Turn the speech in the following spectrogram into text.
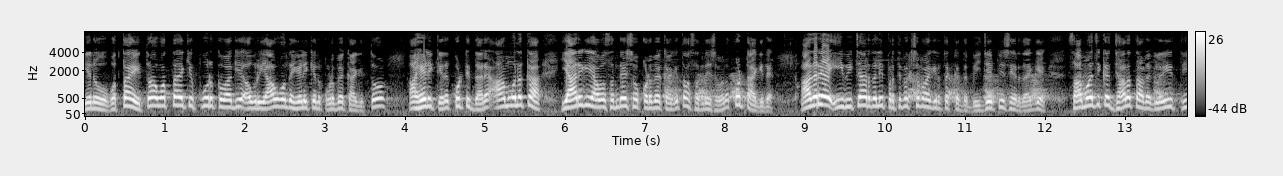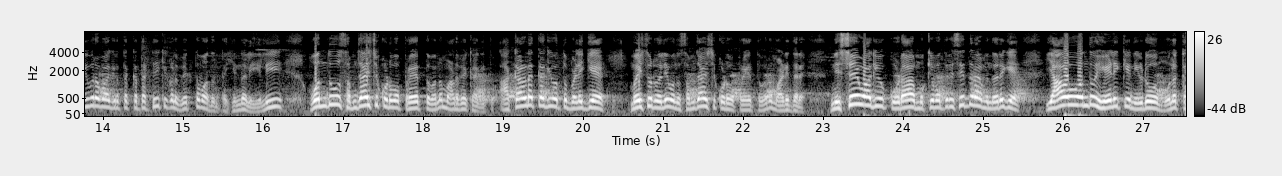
ಏನು ಒತ್ತಾಯ ಇತ್ತು, ಆ ಒತ್ತಾಯಕ್ಕೆ ಪೂರಕವಾಗಿ ಅವರು ಯಾವ ಒಂದು ಹೇಳಿಕೆಯನ್ನು ಕೊಡಬೇಕಾಗಿತ್ತು, ಆ ಹೇಳಿಕೆಯನ್ನು ಕೊಟ್ಟಿದ್ದಾರೆ. ಆ ಮೂಲಕ ಯಾರಿಗೆ ಯಾವ ಸಂದೇಶ ಕೊಡಬೇಕಾಗಿತ್ತು ಆ ಸಂದೇಶವನ್ನು ಕೊಟ್ಟಾಗಿದೆ. ಆದರೆ ಈ ವಿಚಾರದಲ್ಲಿ ಪ್ರತಿಪಕ್ಷವಾಗಿರ್ತಕ್ಕಂಥ ಬಿಜೆಪಿ ಸೇರಿದಾಗೆ ಸಾಮಾಜಿಕ ಜಾಲತಾಣಗಳಲ್ಲಿ ತೀವ್ರವಾಗಿರತಕ್ಕಂಥ ಟೀಕೆಗಳು ವ್ಯಕ್ತವಾದಂಥ ಹಿನ್ನೆಲೆಯಲ್ಲಿ ಒಂದು ಸಮಜಾಯಿಷಿ ಕೊಡುವ ಪ್ರಯತ್ನವನ್ನು ಮಾಡಬೇಕಾಗಿತ್ತು. ಆ ಕಾರಣಕ್ಕಾಗಿ ಇವತ್ತು ಬೆಳಿಗ್ಗೆ ಮೈಸೂರಿನಲ್ಲಿ ಒಂದು ಸಮಜಾಯಿಷಿ ಕೊಡುವ ಪ್ರಯತ್ನವನ್ನು ಮಾಡಿದ್ದಾರೆ. ನಿಶ್ಚಯವಾಗಿಯೂ ಕೂಡ ಮುಖ್ಯಮಂತ್ರಿ ಸಿದ್ದರಾಮಯ್ಯವರಿಗೆ ಯಾವ ಒಂದು ಹೇಳಿಕೆ ನೀಡುವ ಮೂಲಕ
